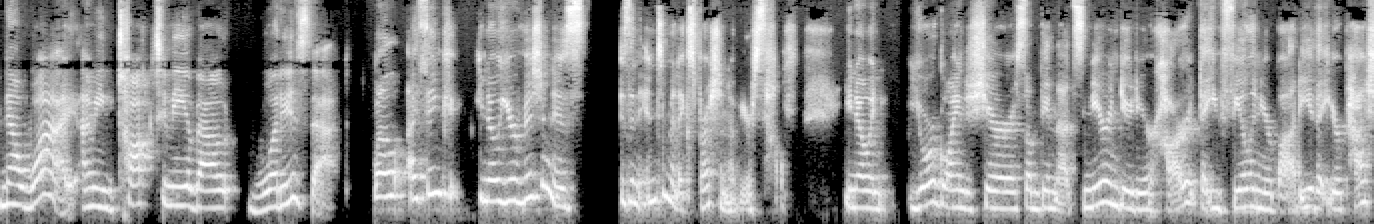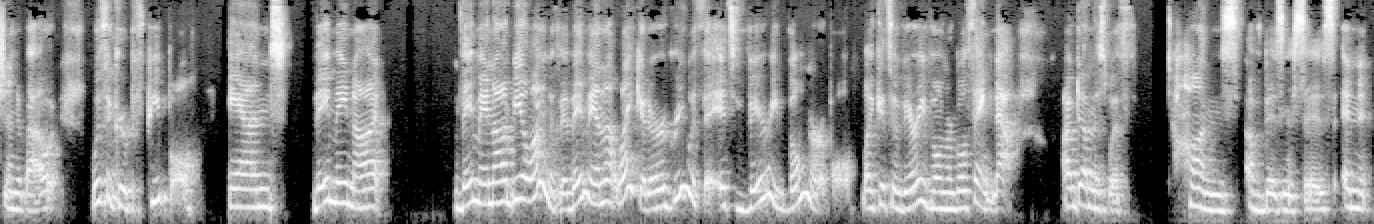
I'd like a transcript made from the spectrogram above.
Now why? I mean, talk to me about what is that? Well, I think, you know, your vision is is an intimate expression of yourself. You know, and you're going to share something that's near and dear to your heart that you feel in your body that you're passionate about with a group of people and they may not they may not be aligned with it. They may not like it or agree with it. It's very vulnerable. Like it's a very vulnerable thing. Now, I've done this with tons of businesses and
